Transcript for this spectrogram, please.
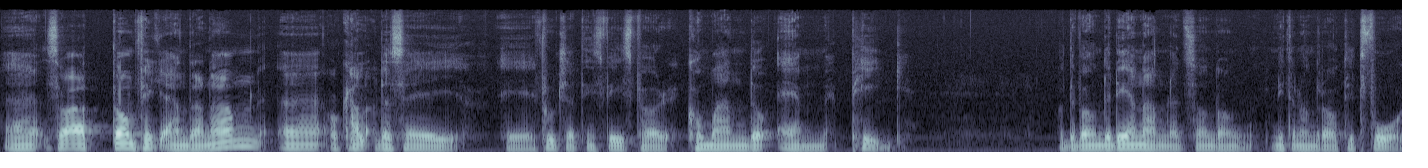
Eh, så att de fick ändra namn eh, och kallade sig eh, fortsättningsvis för Kommando M. Pig. Och det var under det namnet som de 1982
